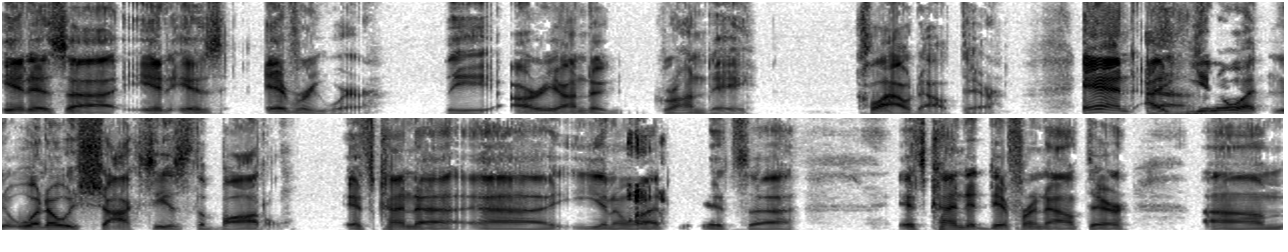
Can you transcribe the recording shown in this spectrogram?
it is uh, it is everywhere. The Ariana Grande cloud out there, and I, you know what? What always shocks you is the bottle. It's kind of uh, you know what? It's uh, it's kind of different out there um,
